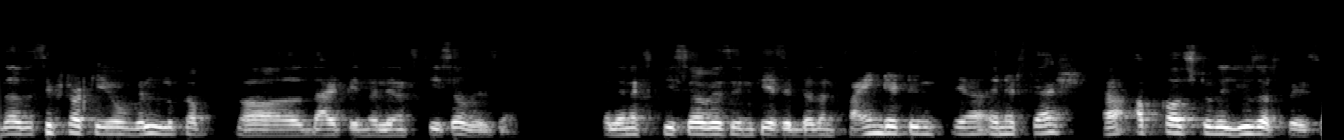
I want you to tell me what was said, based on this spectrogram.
the, the cifs.ko will look up uh, that in the Linux key service. The Linux key service, in case it doesn't find it in, uh, in its cache, uh, upcalls to the user space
